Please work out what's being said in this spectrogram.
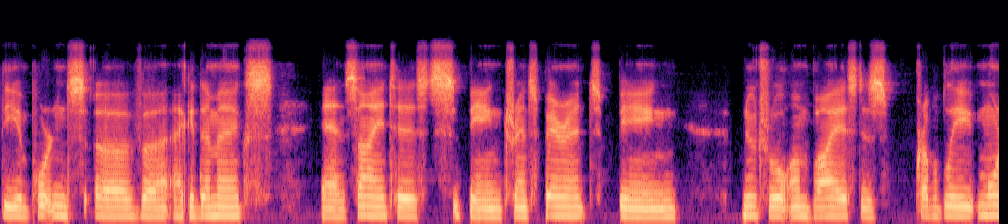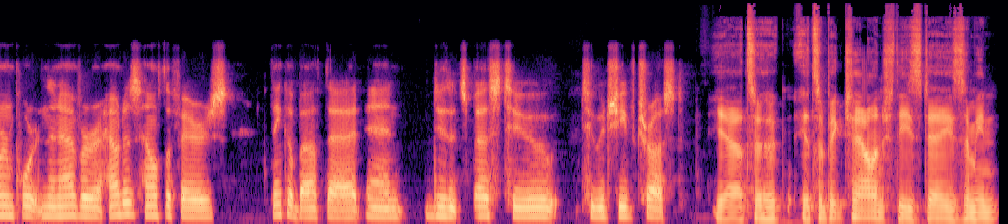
the importance of uh, academics and scientists being transparent, being neutral, unbiased is probably more important than ever. How does Health Affairs think about that and do its best to to achieve trust? Yeah, it's a it's a big challenge these days. I mean,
